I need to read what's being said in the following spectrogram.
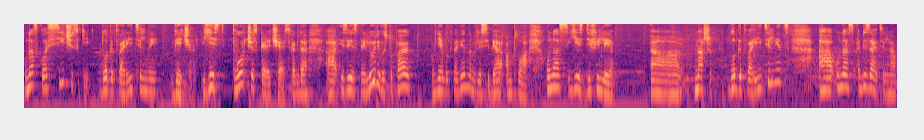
У нас классический благотворительный вечер. Есть творческая часть, когда а, известные люди выступают в необыкновенном для себя амплуа. У нас есть дефиле а, наших благотворительниц. А у нас обязательно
